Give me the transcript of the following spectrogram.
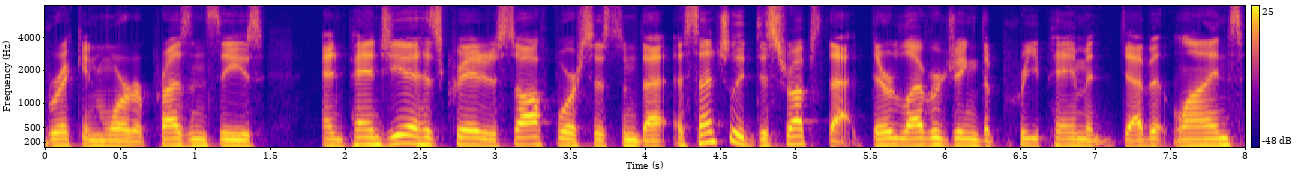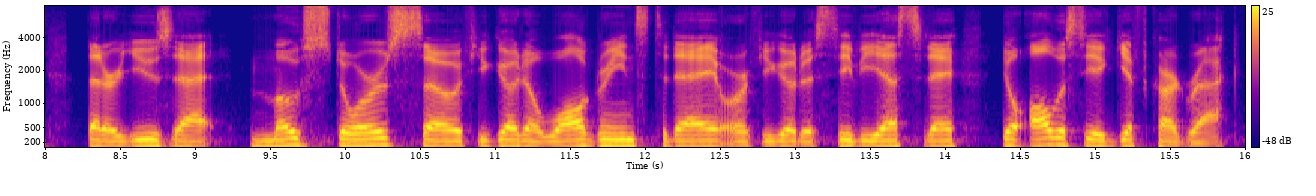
brick and mortar presences. And Pangea has created a software system that essentially disrupts that. They're leveraging the prepayment debit lines that are used at most stores. So if you go to Walgreens today or if you go to CVS today, you'll always see a gift card rack.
